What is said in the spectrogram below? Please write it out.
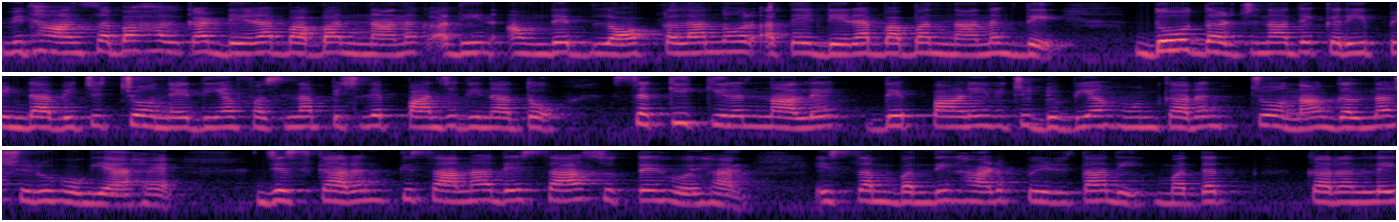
ਵਿਧਾਨ ਸਭਾ ਹਲਕਾ ਡੇਰਾ ਬਾਬਾ ਨਾਨਕ ਅਧੀਨ ਆਉਂਦੇ ਬਲਾਕ ਕਲਾਨੌਰ ਅਤੇ ਡੇਰਾ ਬਾਬਾ ਨਾਨਕ ਦੇ ਦੋ ਦਰਜਨਾਂ ਦੇ ਕਰੀਬ ਪਿੰਡਾਂ ਵਿੱਚ ਝੋਨੇ ਦੀਆਂ ਫਸਲਾਂ ਪਿਛਲੇ 5 ਦਿਨਾਂ ਤੋਂ ਸੱਕੀ ਕਿਰਨ ਨਾਲੇ ਦੇ ਪਾਣੀ ਵਿੱਚ ਡੁੱਬੀਆਂ ਹੋਣ ਕਾਰਨ ਝੋਨਾ ਗਲਣਾ ਸ਼ੁਰੂ ਹੋ ਗਿਆ ਹੈ, ਜਿਸ ਕਾਰਨ ਕਿਸਾਨਾਂ ਦੇ ਸਾਹ ਸੁੱਤੇ ਹੋਏ ਹਨ। ਇਸ ਸੰਬੰਧੀ ਹੜ੍ਹ ਪੀੜਤਾਂ ਦੀ ਮਦਦ ਕਰਨ ਲਈ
